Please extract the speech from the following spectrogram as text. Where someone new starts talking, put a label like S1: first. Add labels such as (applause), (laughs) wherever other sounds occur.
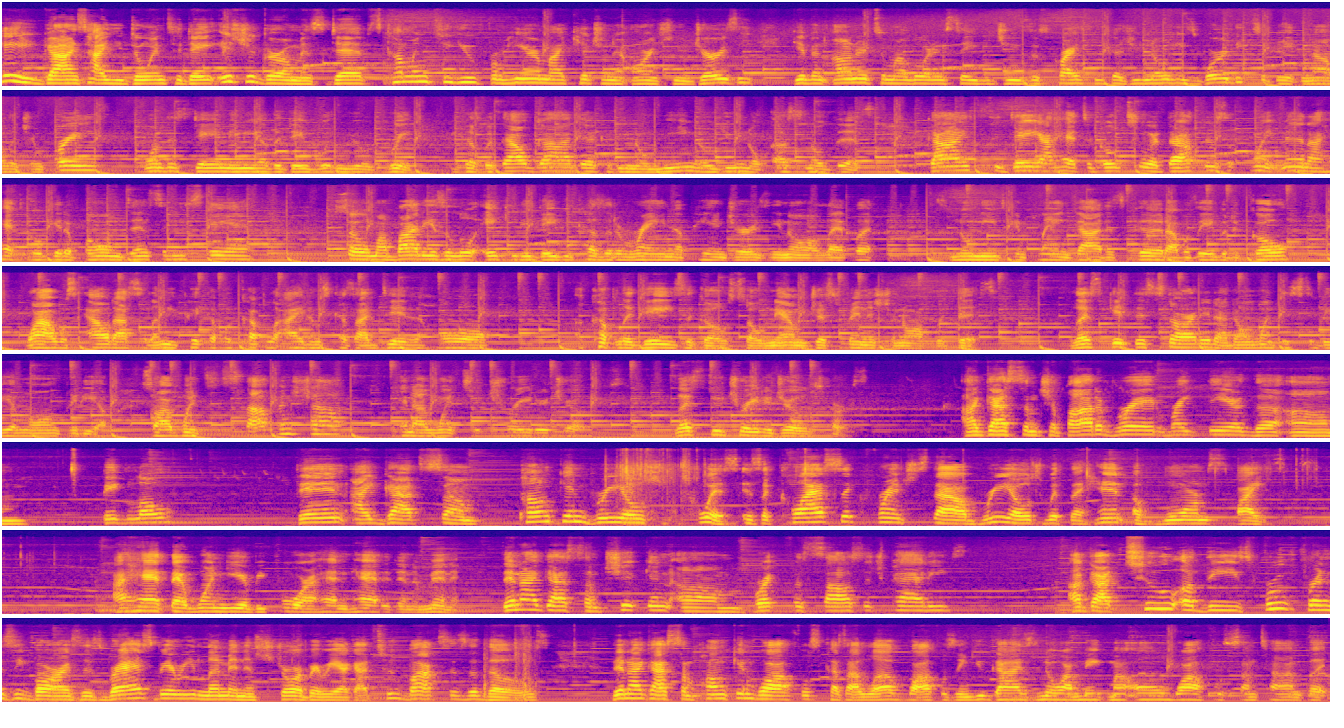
S1: Hey guys, how you doing today? It's your girl, Miss Debs, coming to you from here in my kitchen in Orange, New Jersey, giving honor to my Lord and Savior Jesus Christ because you know He's worthy to be acknowledged and praised on this day and any other day. Wouldn't you agree? Because without God, there could be no me, no you, no us, no this. Guys, today I had to go to a doctor's appointment. I had to go get a bone density scan. So my body is a little achy today because of the rain up here in Jersey and all that. But no need to complain. God is good. I was able to go while I was out. I said, let me pick up a couple of items because I did a haul a couple of days ago. So now I'm just finishing off with this. Let's get this started. I don't want this to be a long video. So I went to Stop and Shop and I went to Trader Joe's. Let's do Trader Joe's first. I got some ciabatta bread right there, the um, big loaf. Then I got some pumpkin brioche twist. is a classic French style brioche with a hint of warm spices. I had that one year before. I hadn't had it in a minute. Then I got some chicken um, breakfast sausage patties. I got two of these fruit frenzy bars. It's raspberry, lemon, and strawberry. I got two boxes of those. Then I got some pumpkin waffles because I love waffles. And you guys know I make my own waffles sometimes, but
